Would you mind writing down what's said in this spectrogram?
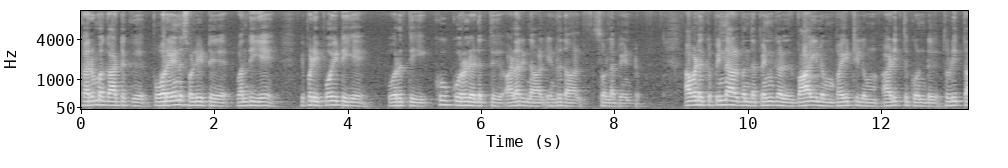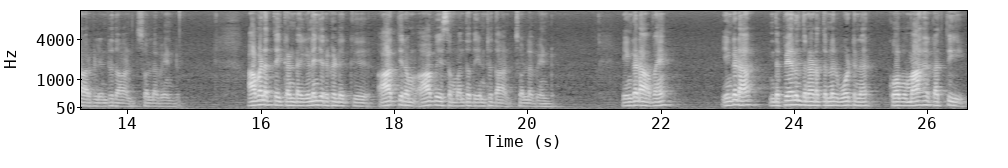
கரும காட்டுக்கு போறேன்னு சொல்லிட்டு வந்தியே இப்படி போயிட்டியே ஒருத்தி கூக்குரல் எடுத்து அலறினாள் என்றுதான் சொல்ல வேண்டும். அவளுக்கு பின்னால் வந்த பெண்கள் வாயிலும் வயிற்றிலும் அடித்து கொண்டு துடித்தார்கள் என்றுதான் சொல்ல வேண்டும். அவலத்தை கண்ட இளைஞர்களுக்கு ஆத்திரம் ஆவேசம் வந்தது என்றுதான் சொல்ல வேண்டும். எங்கடா அவன்? எங்கடா இந்த பேருந்து நடத்துனர் ஓட்டுநர் கோபமாக கத்தி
